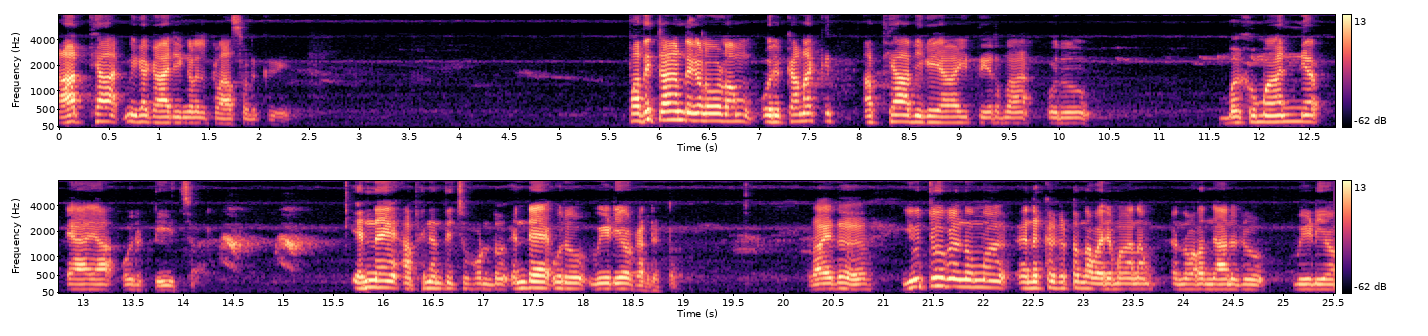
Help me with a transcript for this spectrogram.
ആധ്യാത്മിക കാര്യങ്ങളിൽ ക്ലാസ് എടുക്കുകയും പതിറ്റാണ്ടുകളോളം ഒരു കണക്ക് അധ്യാപികയായി തീർന്ന ഒരു ബഹുമാന്യയായ ഒരു ടീച്ചർ എന്നെ അഭിനന്ദിച്ചുകൊണ്ട് എന്റെ ഒരു വീഡിയോ കണ്ടിട്ട്. അതായത് യൂട്യൂബിൽ നിന്ന് എനിക്ക് കിട്ടുന്ന വരുമാനം എന്ന് പറഞ്ഞ ഞാനൊരു വീഡിയോ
